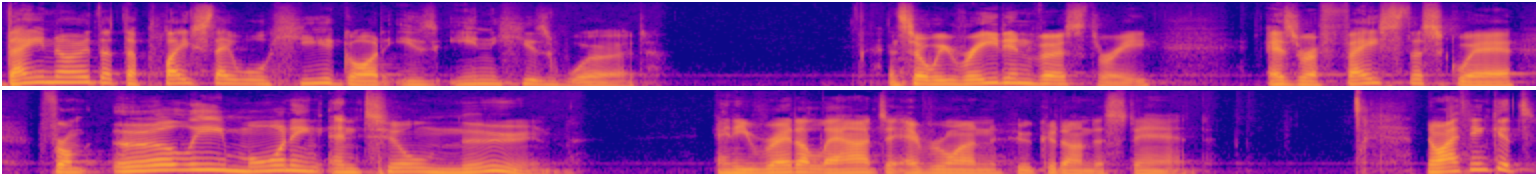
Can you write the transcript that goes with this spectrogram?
They know that the place they will hear God is in His Word. And so we read in verse 3 Ezra faced the square from early morning until noon, and he read aloud to everyone who could understand. Now, I think it's,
